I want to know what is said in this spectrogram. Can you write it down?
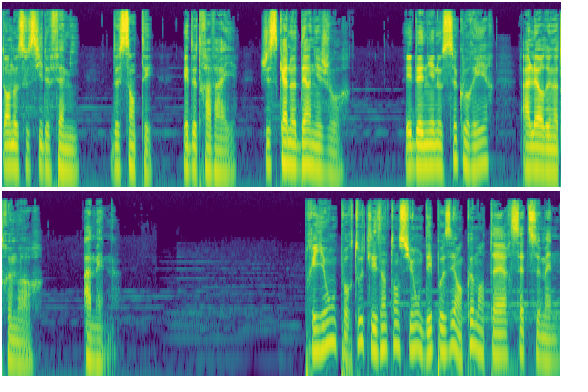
dans nos soucis de famille, de santé et de travail, jusqu'à nos derniers jours, et daignez nous secourir à l'heure de notre mort. Amen. Prions pour toutes les intentions déposées en commentaire cette semaine.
